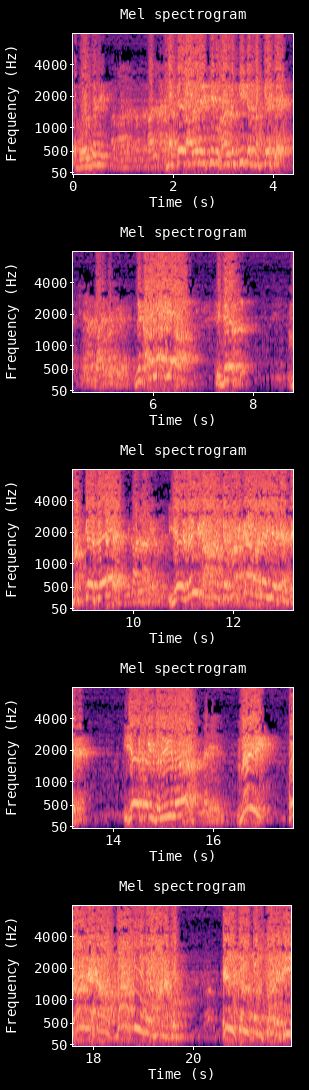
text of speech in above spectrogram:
तो बोलते नहीं। मक्के वालों ने इतनी मुखालफत की कि मक्के से निकाला गया। हिजरत मक्के से ये नहीं कहा कि मक्के वाले ये कहते हैं। ये कोई दलील है नहीं। कुरान ने कहा फातू बुरहान को इनकुल तुम सादती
